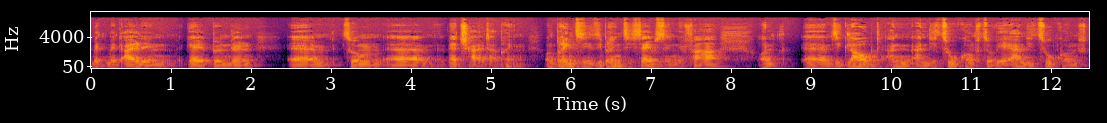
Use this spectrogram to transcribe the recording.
mit, mit all den Geldbündeln ähm, zum äh, Wettschalter bringen. Und bringt sie, sie bringt sich selbst in Gefahr und äh, sie glaubt an, an die Zukunft, so wie er an die Zukunft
